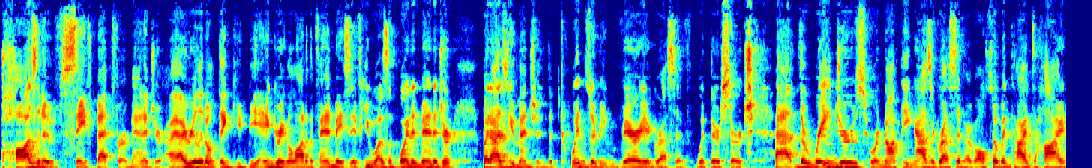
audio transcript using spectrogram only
positive, safe bet for a manager. I, I really don't think you'd be angering a lot of the fan base if he was appointed manager. But as you mentioned, the Twins are being very aggressive with their search. Uh, the Rangers, who are not being as aggressive, have also been tied to Hyde.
